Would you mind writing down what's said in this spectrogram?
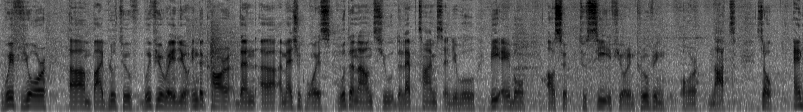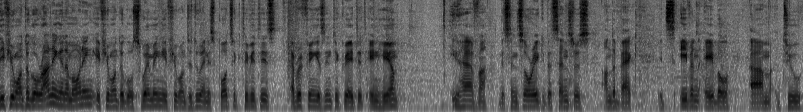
with your um, by Bluetooth with your radio in the car, then uh, a magic voice would announce you the lap times and you will be able also to see if you're improving or not. So, and if you want to go running in the morning, if you want to go swimming, if you want to do any sports activities, everything is integrated in here. You have uh, the sensoric, the sensors on the back. It's even able um, to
